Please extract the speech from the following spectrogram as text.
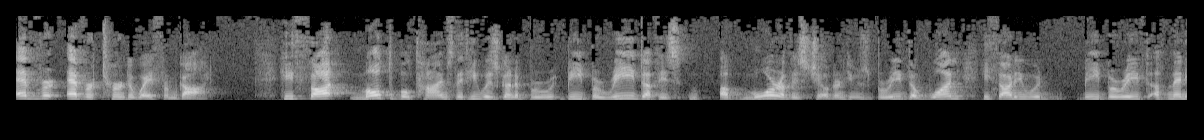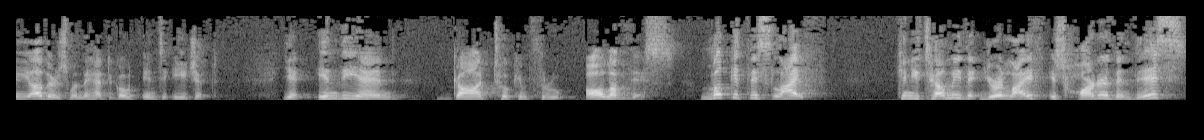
ever, ever turned away from God. He thought multiple times that he was going to be bereaved of his, of more of his children. He was bereaved of one. He thought he would be bereaved of many others when they had to go into Egypt. Yet in the end, God took him through all of this. Look at this life. Can you tell me that your life is harder than this?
